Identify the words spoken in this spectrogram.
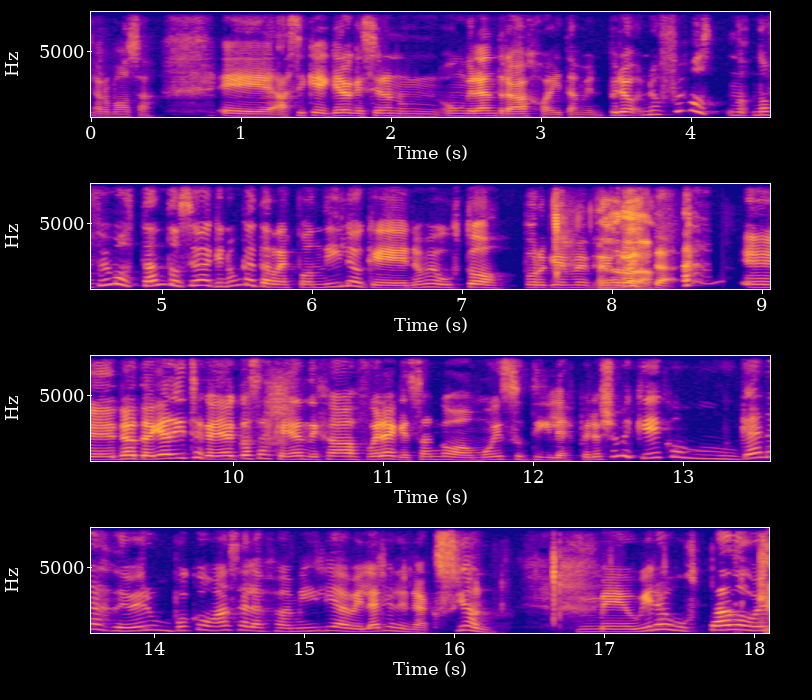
Hermosa. Eh, así que creo que hicieron un, gran trabajo ahí también. Pero nos fuimos, no, fuimos tanto, o sea, que nunca te respondí lo que no me gustó, porque me, me cuesta. Eh, no, te había dicho que había cosas que habían dejado afuera que son como muy sutiles, pero yo me quedé con ganas de ver un poco más a la familia Velaryon en acción. Me hubiera gustado ver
